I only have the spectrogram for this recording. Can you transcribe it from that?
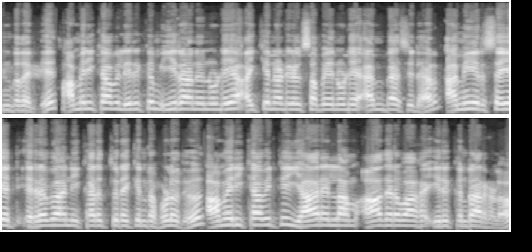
என்பதற்கு அமெரிக்காவில் இருக்கும் ஈரானினுடைய ஐக்கிய நாடுகள் சபையினுடைய அம்பாசிடர் அமீர் சையத் இரவானி கருத்துரைக்கின்ற பொழுது அமெரிக்காவிற்கு யாரெல்லாம் ஆதரவாக இருக்கின்றார்களோ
